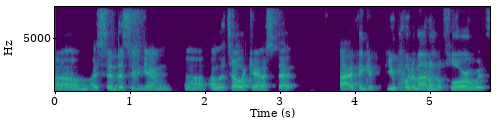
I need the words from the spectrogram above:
Um, I said this again uh, on the telecast that I think if you put him out on the floor with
